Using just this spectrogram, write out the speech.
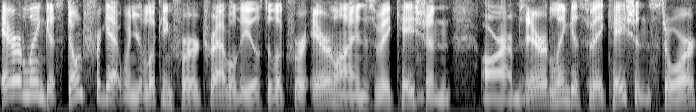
Aer Lingus, don't forget when you're looking for travel deals to look for airlines vacation arms. Aer Lingus Vacation Store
